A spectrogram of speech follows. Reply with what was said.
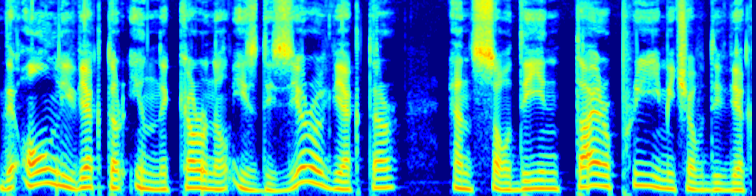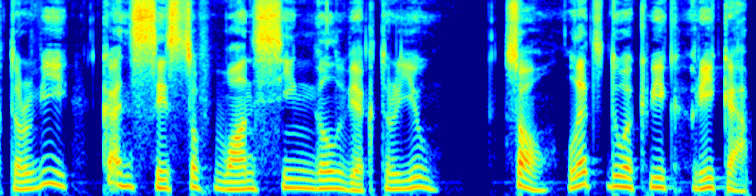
the only vector in the kernel is the zero vector, and so the entire preimage of the vector v consists of one single vector u. So let's do a quick recap.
